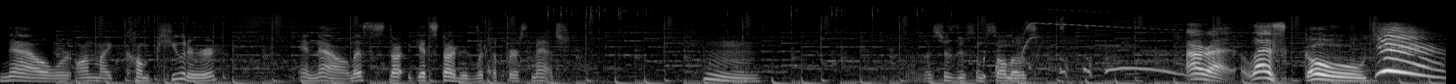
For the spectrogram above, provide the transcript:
now we're on my computer. And now, let's start get started with the first match. Hmm. Let's just do some solos. Alright, let's go! Yeah!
